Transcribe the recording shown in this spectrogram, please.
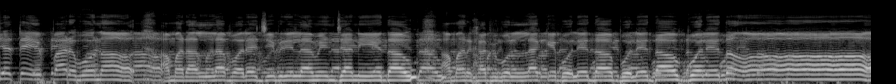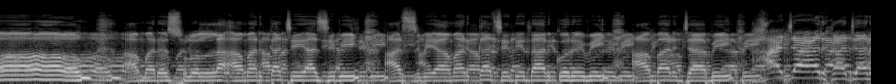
যেতে পারব না। আমার আল্লাহ বলে, জিবরিল আমিন জানিয়ে দাও। আমার হাবিবুল্লাহকে বলে দাও বলে দাও বলে দাও। আমার রাসূলুল্লাহ আমার কাছে আসবে আসবে আমার কাছে দিদার করবে, আবার যাবে হাজার হাজার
